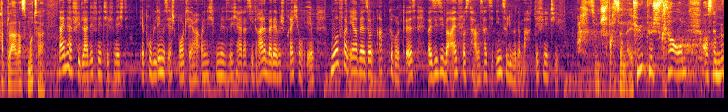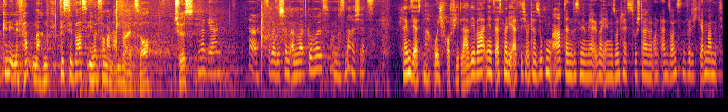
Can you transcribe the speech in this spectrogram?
hat Laras Mutter. Nein, Herr Fiedler, definitiv nicht. Ihr Problem ist Ihr Sportlehrer. Und ich bin mir sicher, dass sie gerade bei der Besprechung eben nur von ihrer Version abgerückt ist, weil Sie sie beeinflusst haben. Das hat sie Ihnen zuliebe gemacht. Definitiv. Ach, so ein Schwachsinn, ey. Typisch Frauen aus einer Mücke einen Elefanten machen. Wisst ihr was? Ihr hört von meinem Anwalt. So, tschüss. Na gern. Ja, hast du da sich schon einen Anwalt geholt? Und was mache ich jetzt? Bleiben Sie erst mal ruhig, Frau Fiedler. Wir warten jetzt erst mal die ärztliche Untersuchung ab, dann wissen wir mehr über Ihren Gesundheitszustand. Und ansonsten würde ich gerne mal mit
